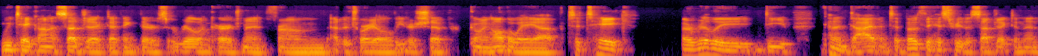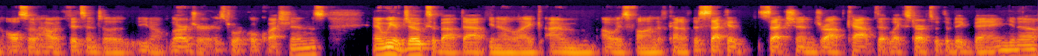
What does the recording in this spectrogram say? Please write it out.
we take on a subject, I think there's a real encouragement from editorial leadership going all the way up to take a really deep kind of dive into both the history of the subject and then also how it fits into you know larger historical questions. And we have jokes about that you know like i'm always fond of kind of the second section drop cap that like starts with the big bang you know?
